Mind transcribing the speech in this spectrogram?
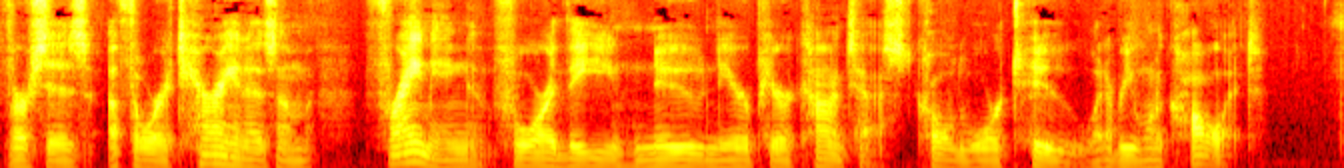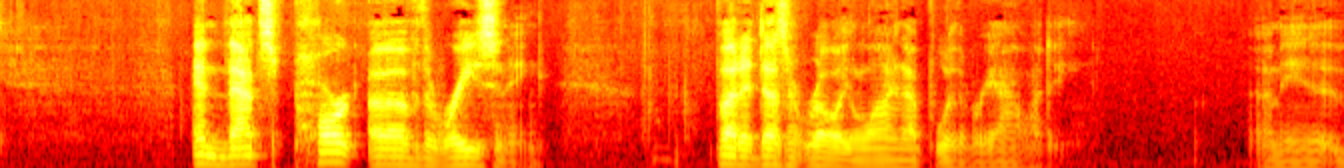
versus authoritarianism framing for the new near peer contest, Cold War II, whatever you want to call it. And that's part of the reasoning, but it doesn't really line up with reality. I mean,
